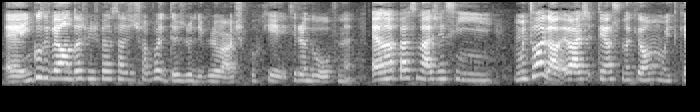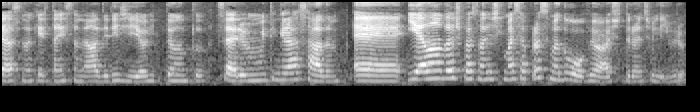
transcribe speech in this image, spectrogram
é, inclusive ela é uma das minhas personagens favoritas do livro, eu acho, porque, tirando o Wolf, né? Ela é uma personagem, assim, muito legal. Eu acho tem uma cena que eu amo muito, que é a cena que ele tá ensinando ela a dirigir. Eu ri tanto. Sério, muito engraçada. É, e ela é uma das personagens que mais se aproxima do Wolf, eu acho, durante o livro.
